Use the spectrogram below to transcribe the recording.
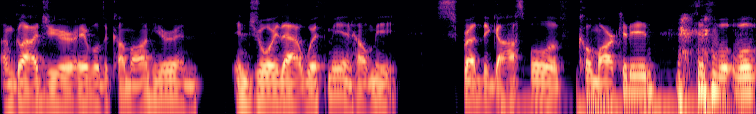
I'm glad you're able to come on here and enjoy that with me and help me spread the gospel of co-marketing. we'll, we'll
